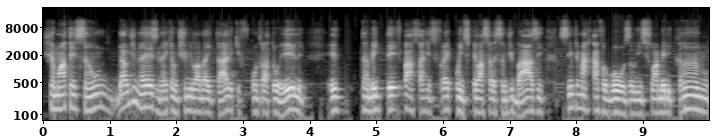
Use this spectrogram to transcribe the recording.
chamou a atenção da Udinese, né, que é um time lá da Itália que contratou ele. Ele também teve passagens frequentes pela seleção de base, sempre marcava gols ali sul-americano,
